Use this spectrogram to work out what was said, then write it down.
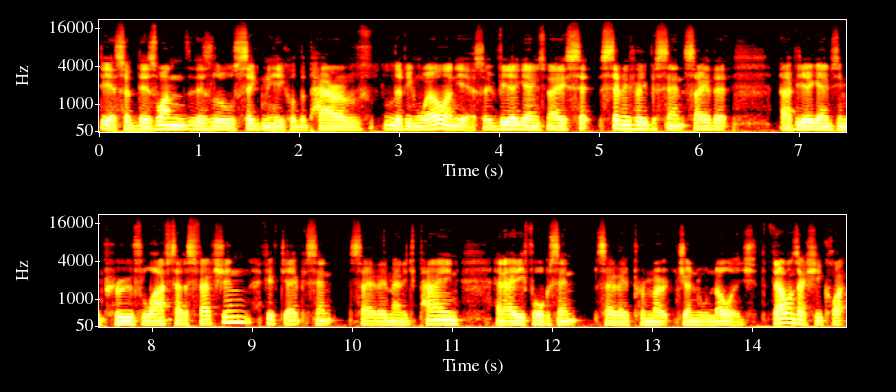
yeah, so there's one, there's a little segment here called the power of living well, and yeah, so video games may seventy three percent say that uh, video games improve life satisfaction. Fifty eight percent say they manage pain, and eighty four percent say they promote general knowledge. That one's actually quite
